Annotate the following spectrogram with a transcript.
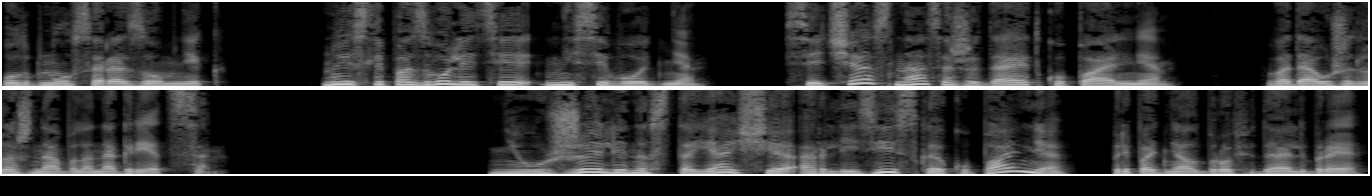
улыбнулся разумник. Но если позволите, не сегодня. Сейчас нас ожидает купальня. Вода уже должна была нагреться. Неужели настоящая орлезийская купальня? приподнял бровь де.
